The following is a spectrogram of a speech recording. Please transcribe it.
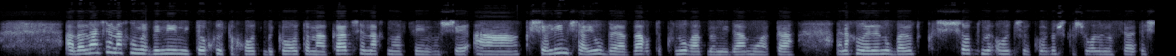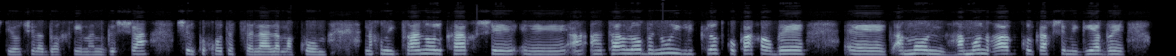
אבל מה שאנחנו מבינים מתוך לפחות ביקורת המעקב שאנחנו עשינו, שהכשלים שהיו בעבר תוקנו רק במידה מועטה. אנחנו העלינו בעיות קשות מאוד של כל מה שקשור לנושא התשתיות של הדרכים, הנגשה של כוחות הצלה למקום. אנחנו התרענו על כך שהאתר לא בנוי לקלוט כל כך הרבה אה, המון, המון רב כל כך שמגיע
